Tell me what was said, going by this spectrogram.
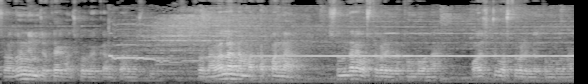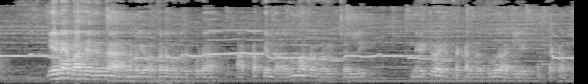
ಸೊ ಅದನ್ನು ನಿಮ್ಮ ಜೊತೆಗೆ ಹಂಚ್ಕೋಬೇಕಂತ ಅನ್ನಿಸ್ತು. ಸೊ ನಾವೆಲ್ಲ ನಮ್ಮ ತಪ್ಪನ್ನು, ಸುಂದರ ವಸ್ತುಗಳಿಂದ ತುಂಬೋಣ ಪಾಸಿಟಿವ್ ವಸ್ತುಗಳಿಂದ ತುಂಬೋಣ. ಏನೇ ಬಾಹ್ಯದಿಂದ ನಮಗೆ ಒತ್ತಡ ಬಂದರೂ ಕೂಡ ಆ ಕಪ್ಪಿಂದ ಅದು ಮಾತ್ರ ಹೊರಗೆ ಚಲ್ಲಿ ನೆಗೆಟಿವ್ ಆಗಿರ್ತಕ್ಕಂಥ ದೂರ ಆಗಲಿ ಅಂತಕ್ಕಂಥ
